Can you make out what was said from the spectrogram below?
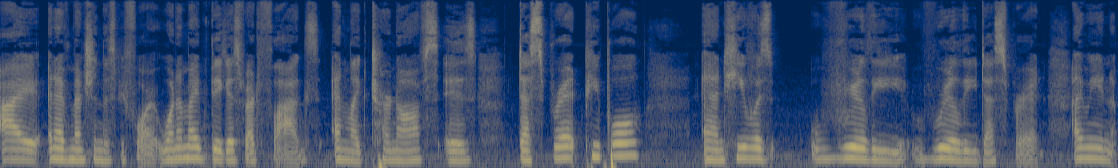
I and I've mentioned this before. One of my biggest red flags and like turnoffs is desperate people and he was really, really desperate. I mean,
